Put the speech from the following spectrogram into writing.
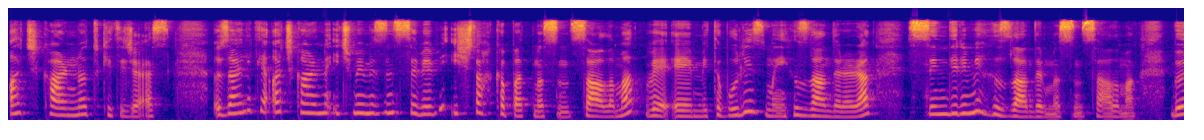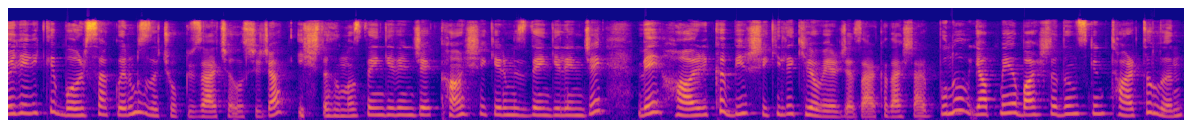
aç karnına tüketeceğiz. Özellikle aç karnına içmemizin sebebi iştah kapatmasını sağlamak ve e, metabolizmayı hızlandırarak sindirimi hızlandırmasını sağlamak. Böylelikle bağırsaklarımız da çok güzel çalışacak. İştahımız dengelenecek, kan şekerimiz dengelenecek ve harika bir şekilde kilo vereceğiz arkadaşlar. Bunu yapmaya başladığınız gün tartılın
